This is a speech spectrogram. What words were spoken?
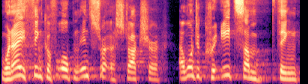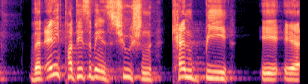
When I think of open infrastructure, I want to create something that any participating institution can be uh,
